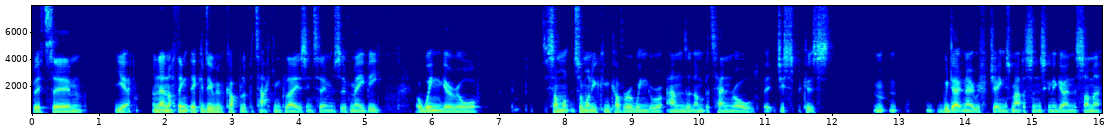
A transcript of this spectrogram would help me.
But um, yeah, and then I think they could do with a couple of attacking players in terms of maybe a winger or someone someone who can cover a winger and a number 10 role just because we don't know if James Maddison's going to go in the summer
